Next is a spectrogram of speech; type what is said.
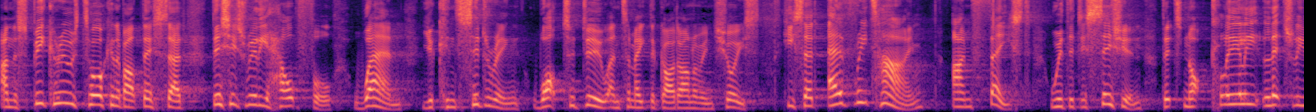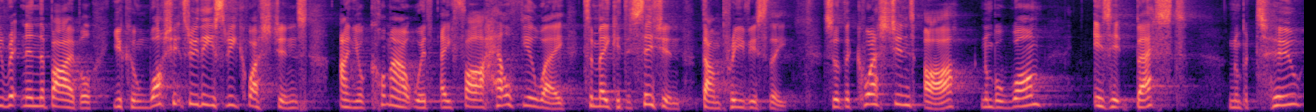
And the speaker who was talking about this said, This is really helpful when you're considering what to do and to make the God honoring choice. He said, Every time I'm faced with a decision that's not clearly, literally written in the Bible, you can wash it through these three questions and you'll come out with a far healthier way to make a decision than previously. So the questions are number one, is it best? Number two,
